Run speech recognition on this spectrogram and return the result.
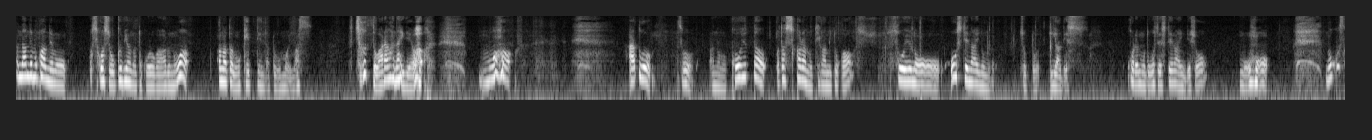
何でもかんでも少し臆病なところがあるのはあなたの欠点だと思います。ちょっと笑わないでよ。もうあとそうあのこういった私からの手紙とかそういうのを捨てないのもちょっと嫌です。これもどうせ捨てないんでしょ？もう残さ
